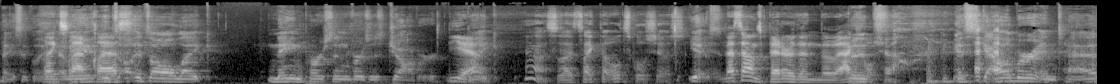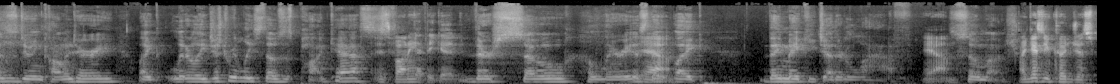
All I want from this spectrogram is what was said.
basically. Like I slap mean, class? It's, all- it's all like name person versus jobber. Yeah. Like oh, so that's like the old school shows. yes, That sounds better than the actual it's- show. Excalibur and Taz doing commentary. Like literally, just release those as podcasts. it's funny. That'd be good. They're so hilarious. Yeah. That, like they make each other laugh Yeah. so much. I guess you could just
